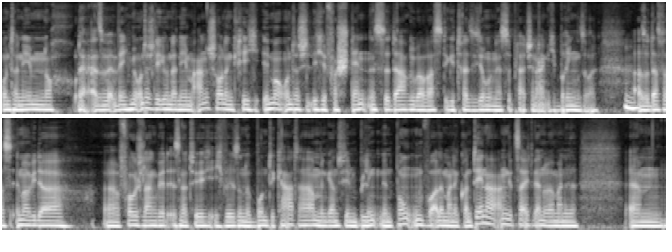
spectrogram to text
Unternehmen noch, oder also wenn ich mir unterschiedliche Unternehmen anschaue, dann kriege ich immer unterschiedliche Verständnisse darüber, was Digitalisierung in der Supply Chain eigentlich bringen soll. Mhm. Also das, was immer wieder äh, vorgeschlagen wird, ist natürlich, ich will so eine bunte Karte haben mit ganz vielen blinkenden Punkten, wo alle meine Container angezeigt werden oder meine, ähm,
